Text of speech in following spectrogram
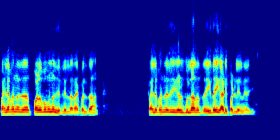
पहिल्यापासून त्याचा पळ बघूनच घेतलेला रायफलचा. पहिल्यापासून त्याची गुलाला एकदाही गाडी पडलेली नाही त्याची.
